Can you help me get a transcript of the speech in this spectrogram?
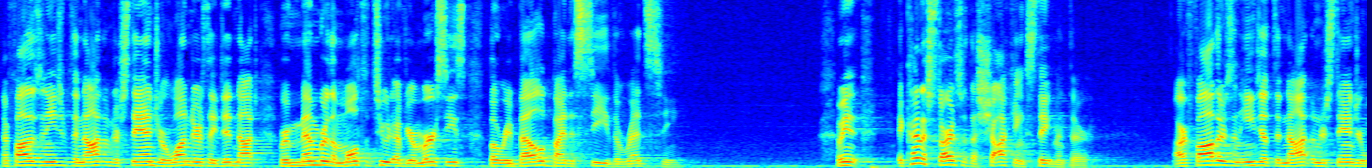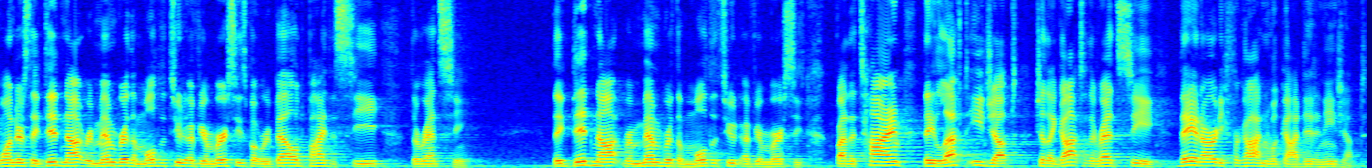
Their fathers in Egypt did not understand your wonders. They did not remember the multitude of your mercies, but rebelled by the sea, the Red Sea. I mean, it kind of starts with a shocking statement there. Our fathers in Egypt did not understand your wonders. They did not remember the multitude of your mercies, but rebelled by the sea, the Red Sea. They did not remember the multitude of your mercies. By the time they left Egypt till they got to the Red Sea, they had already forgotten what God did in Egypt.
